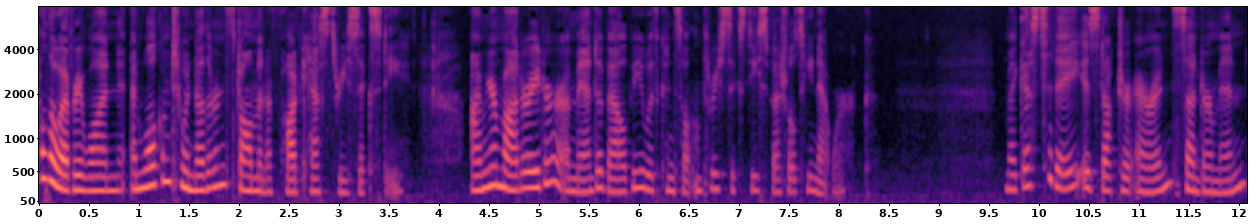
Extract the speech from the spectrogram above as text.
Hello, everyone, and welcome to another installment of Podcast 360. I'm your moderator, Amanda Balby with Consultant 360 Specialty Network. My guest today is Dr. Erin Sundermann,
